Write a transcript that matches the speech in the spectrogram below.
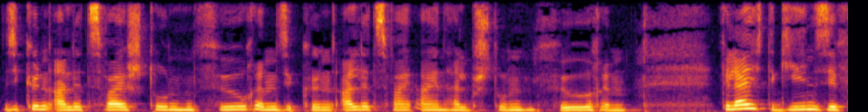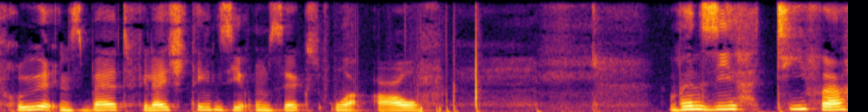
Sie können alle zwei Stunden führen, Sie können alle zweieinhalb Stunden führen. Vielleicht gehen Sie früher ins Bett, vielleicht stehen Sie um 6 Uhr auf. Wenn Sie tiefer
